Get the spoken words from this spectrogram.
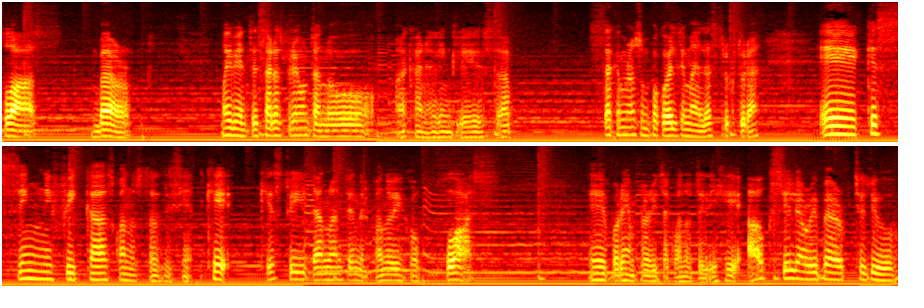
plus verb. Muy bien, te estarás preguntando acá en el inglés. Uh, sáquenos un poco del tema de la estructura. Eh, ¿Qué significas cuando estás diciendo? ¿Qué, ¿Qué, estoy dando a entender cuando digo plus? Eh, por ejemplo, ahorita cuando te dije auxiliary verb to do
